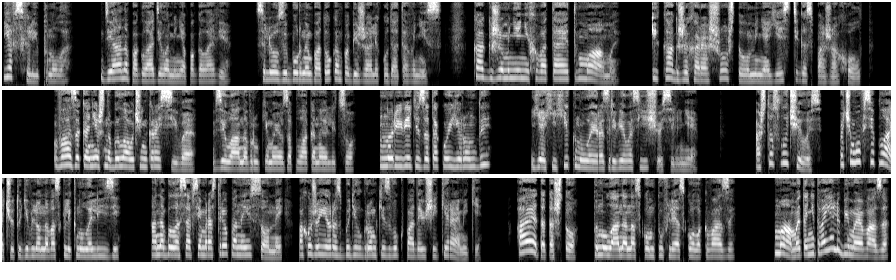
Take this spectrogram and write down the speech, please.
Я всхлипнула. Диана погладила меня по голове. Слезы бурным потоком побежали куда-то вниз. Как же мне не хватает мамы! И как же хорошо, что у меня есть госпожа Холт. Ваза, конечно, была очень красивая, взяла она в руки мое заплаканное лицо. Но реветь из-за такой ерунды я хихикнула и разревелась еще сильнее. «А что случилось? Почему все плачут?» – удивленно воскликнула Лизи. Она была совсем растрепанной и сонной, похоже, ее разбудил громкий звук падающей керамики. «А это-то что?» – пнула она носком туфли осколок вазы. «Мам, это не твоя любимая ваза?»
